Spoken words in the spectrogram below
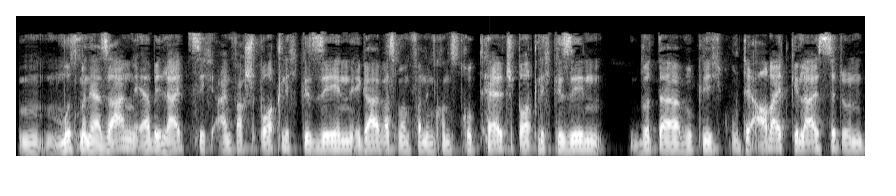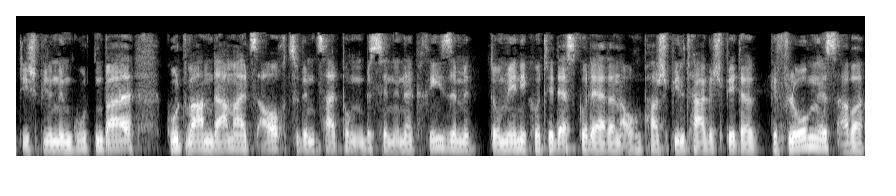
Muss man ja sagen, RB Leipzig einfach sportlich gesehen, egal was man von dem Konstrukt hält, sportlich gesehen wird da wirklich gute Arbeit geleistet und die spielen einen guten Ball. Gut waren damals auch zu dem Zeitpunkt ein bisschen in der Krise mit Domenico Tedesco, der dann auch ein paar Spieltage später geflogen ist, aber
